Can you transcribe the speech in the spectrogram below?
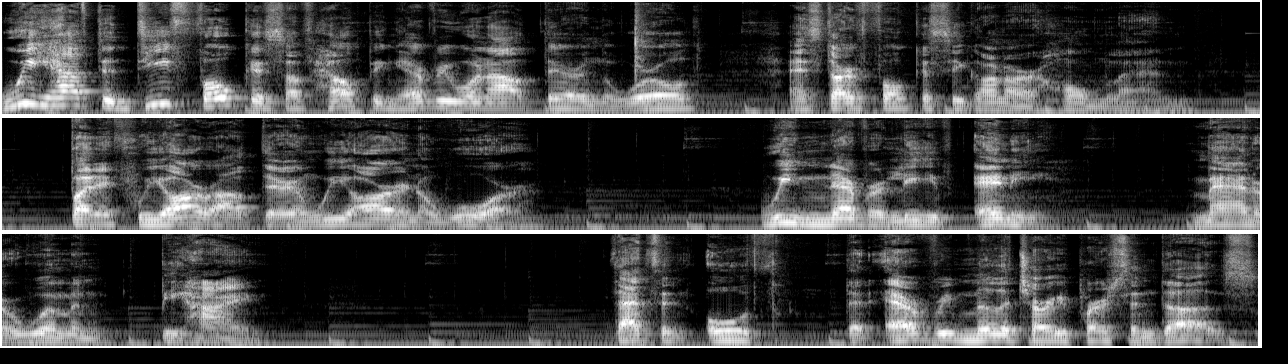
We have to defocus of helping everyone out there in the world and start focusing on our homeland. But if we are out there and we are in a war, we never leave any man or woman behind. That's an oath that every military person does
